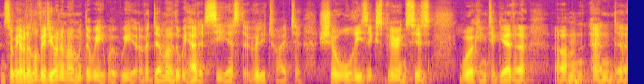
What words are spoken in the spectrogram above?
And so we have a little video in a moment that we, we of a demo that we had at CES that really tried to show all these experiences working together um, and uh,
